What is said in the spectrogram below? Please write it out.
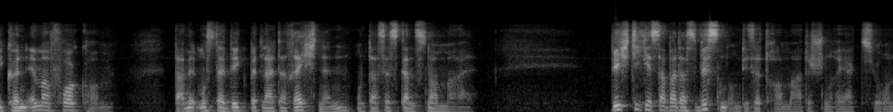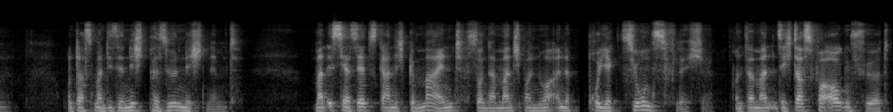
die können immer vorkommen. Damit muss der Wegbegleiter rechnen und das ist ganz normal. Wichtig ist aber das Wissen um diese traumatischen Reaktionen und dass man diese nicht persönlich nimmt. Man ist ja selbst gar nicht gemeint, sondern manchmal nur eine Projektionsfläche. Und wenn man sich das vor Augen führt,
